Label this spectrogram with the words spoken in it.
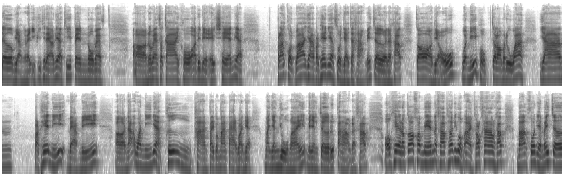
เดิมอย่างใน EP ที่แล้วเนี่ย ที่เป็น Nomad เอ่อ Nomad Sky Coordinate Exchange เนี่ยปรากฏว่ายานประเภทเนี่ยส่วนใหญ่จะหาไม่เจอนะครับ ก็เดี๋ยววันนี้ผมจะลองมาดูว่ายานประเภทนี้แบบนี้ ณวันนี้เนี่ยเพิ่งผ่านไปประมาณ 8 วันเนี่ยมันยังอยู่ไหมมันยังเจอหรือเปล่านะครับโอเคแล้วก็คอมเมนต์นะครับเท่าที่ผมอ่านคร่าวๆนะครับบางคนเนี่ยไม่เจอ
